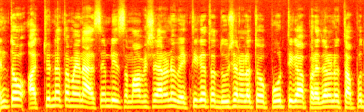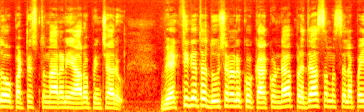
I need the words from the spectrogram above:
ఎంతో అత్యున్నతమైన అసెంబ్లీ సమావేశాలను వ్యక్తిగత దూషణలతో పూర్తిగా ప్రజలను తప్పుదోవ పట్టిస్తున్నారని ఆరోపించారు. వ్యక్తిగత దూషణలకు కాకుండా ప్రజా సమస్యలపై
